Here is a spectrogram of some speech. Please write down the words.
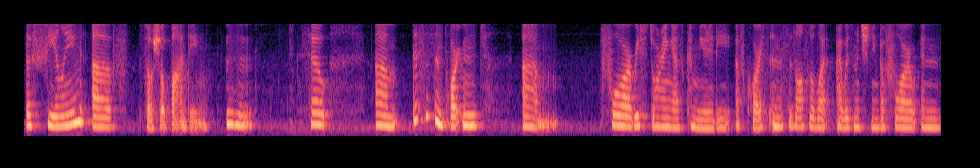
the feeling of social bonding. Mm-hmm. So, um, this is important um, for restoring as community, of course. And this is also what I was mentioning before in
